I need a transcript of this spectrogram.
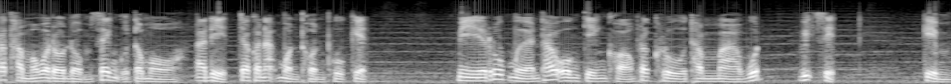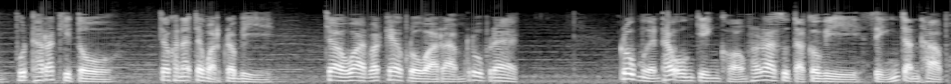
ระธรรมวโรดมเส้งอุตโม อดีตเจ้าคณะมณฑลภูเก็ต มีรูปเหมือนเท่าองค์จริงของพระครูธรรมาวุฒิวิสิทธิ์กิมพุทธรักขิโต เจ้าคณะจังหวัดกระบี่ เจ้าวาสวัดแก้วโกรวารามรูปแรก รูปเหมือนเท่าองค์จริงของพระราชสุตกวี สิงห์จันทาโพ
